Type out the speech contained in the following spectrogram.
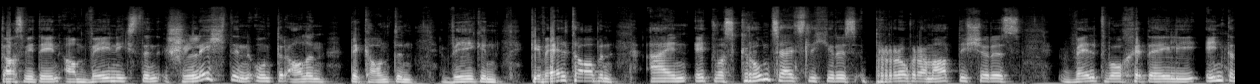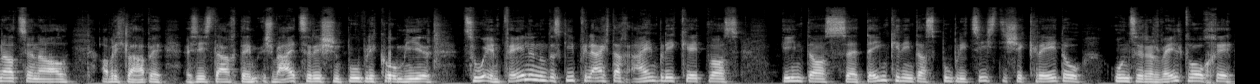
dass wir den am wenigsten schlechten unter allen bekannten Wegen gewählt haben. Ein etwas grundsätzlicheres, programmatischeres Weltwoche Daily international. Aber ich glaube, es ist auch dem schweizerischen Publikum hier zu empfehlen und es gibt vielleicht auch Einblicke etwas in das äh, Denken, in das publizistische Credo unserer Weltwoche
